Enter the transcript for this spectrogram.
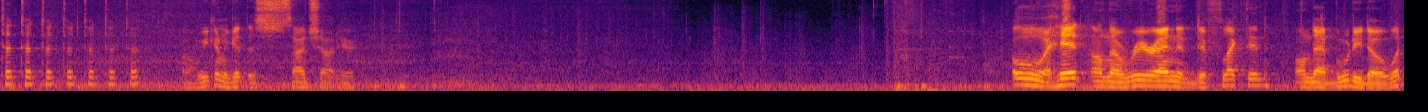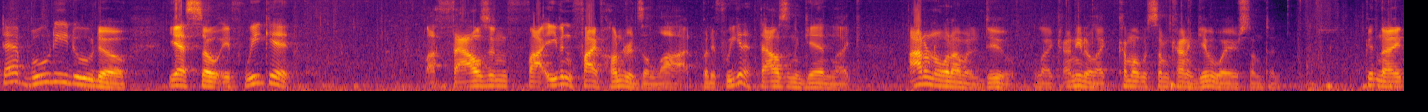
Tut tut tut tut tut tut tut. Oh, we gonna get this side shot here. Oh, a hit on the rear end and deflected on that booty though. What that booty do though? Yes, so if we get a thousand, five, even 500's a lot, but if we get a thousand again, like I don't know what I'm gonna do. Like, I need to like come up with some kind of giveaway or something. Good night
